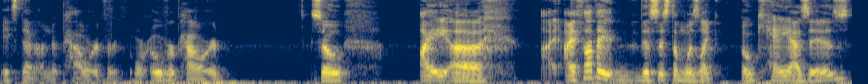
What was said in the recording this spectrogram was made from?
it's then underpowered or, or overpowered. So I uh, I, I thought they the system was like okay as is,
